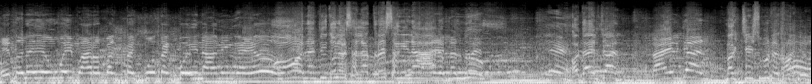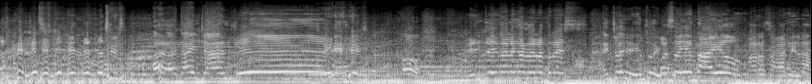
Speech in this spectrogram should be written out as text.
ito na yung way para pagtagpo-tagpuin namin kayo. Nandito lang sa Latres ang hinahanap mo. Yeah. O dahil dyan, Dahil dyan, mag-cheers muna tayo. cheers. Ah, dahil dyan, Cheers! oh, Enjoy talaga sa Latres. enjoy, enjoy. Masaya tayo para sa kanila.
